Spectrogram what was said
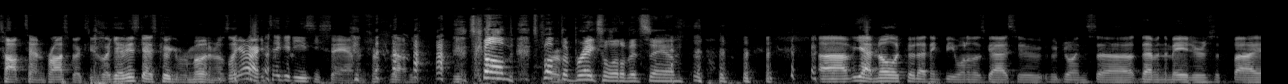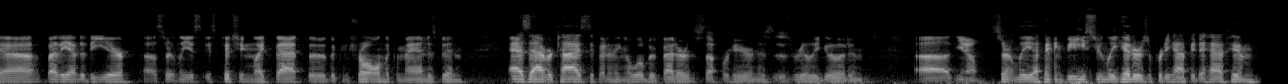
top ten prospects. He was like, "Yeah, these guys could get promoted." And I was like, "All right, take it easy, Sam." And turns out he, Let's calm, let's pump the brakes a little bit, Sam. uh, yeah, Nola could I think be one of those guys who who joins uh, them in the majors by uh, by the end of the year. Uh, certainly, is, is pitching like that. The the control and the command has been as advertised, if anything, a little bit better. The stuff we're hearing is, is really good, and uh, you know, certainly I think the Eastern League hitters are pretty happy to have him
